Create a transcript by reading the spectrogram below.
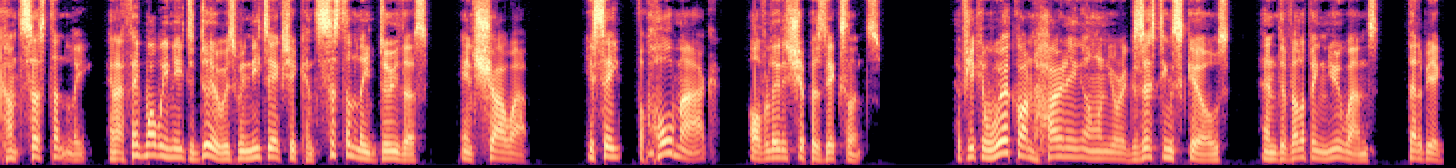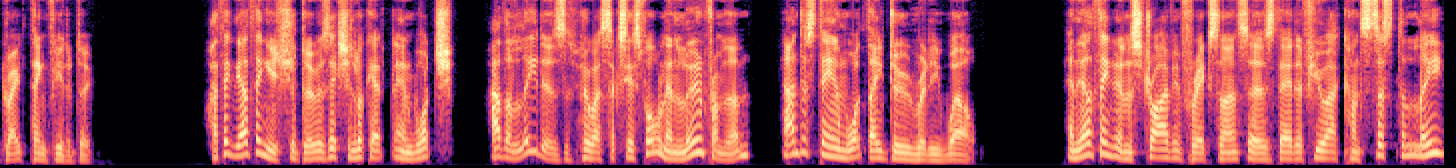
consistently. And I think what we need to do is we need to actually consistently do this and show up. You see, the hallmark of leadership is excellence. If you can work on honing on your existing skills and developing new ones, that'll be a great thing for you to do. I think the other thing you should do is actually look at and watch other leaders who are successful and learn from them, understand what they do really well. And the other thing in striving for excellence is that if you are consistently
